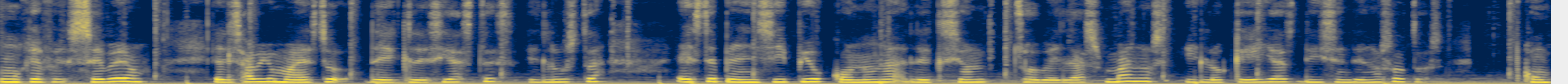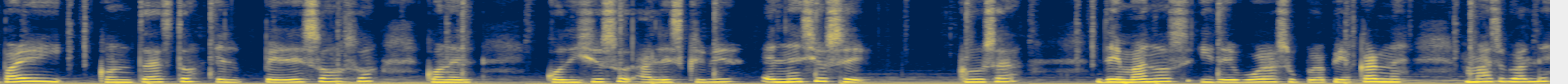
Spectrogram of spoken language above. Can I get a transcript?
un jefe severo. El sabio maestro de Eclesiastes ilustra este principio con una lección sobre las manos y lo que ellas dicen de nosotros. Compare y contrasto el perezoso con el codicioso al escribir. El necio se cruza de manos y devora su propia carne. Más vale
